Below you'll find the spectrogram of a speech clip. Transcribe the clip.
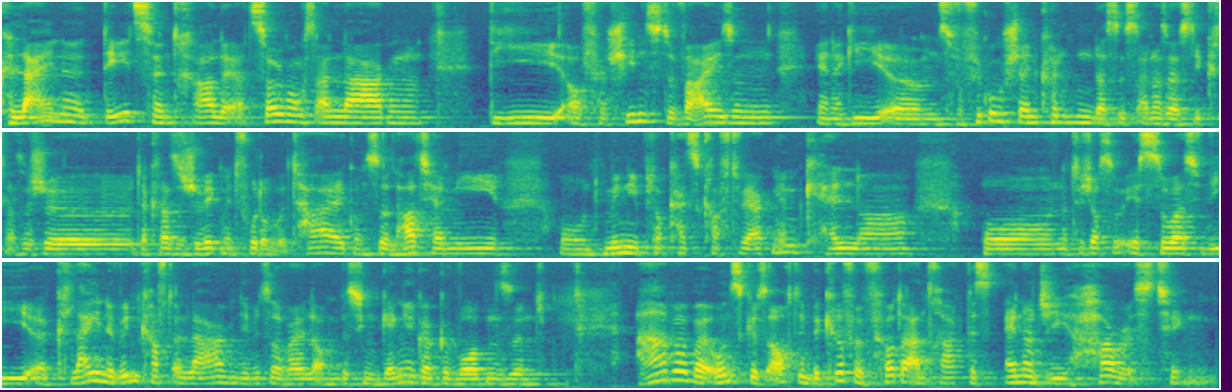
kleine dezentrale Erzeugungsanlagen, die auf verschiedenste Weisen Energie ähm, zur Verfügung stellen könnten. Das ist einerseits die klassische, der klassische Weg mit Photovoltaik und Solarthermie und Mini-Blockheizkraftwerken im Keller und natürlich auch so ist sowas wie äh, kleine Windkraftanlagen, die mittlerweile auch ein bisschen gängiger geworden sind. Aber bei uns gibt es auch den Begriff im Förderantrag des Energy Harvesting,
